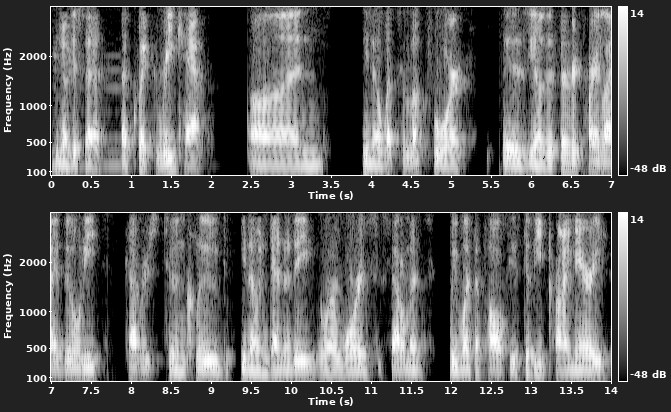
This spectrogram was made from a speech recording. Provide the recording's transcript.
You know, just a, a quick recap on, you know, what to look for is, you know, the third party liability coverage to include, you know, indemnity or awards settlements. We want the policies to be primary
